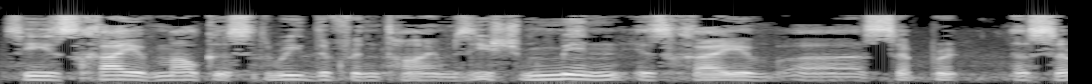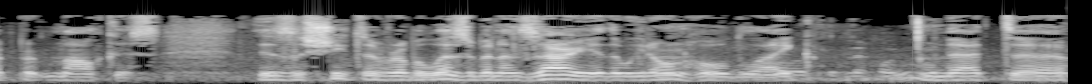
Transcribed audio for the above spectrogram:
so he's chayiv malchus three different times. Each min is chayiv uh, separate a separate malchus. There's a sheet of Rabbi Elazar ben Azariah that we don't hold like that. Uh,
